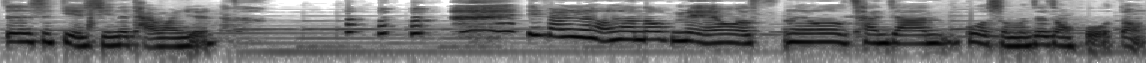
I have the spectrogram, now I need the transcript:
真的是典型的台湾人。一般人好像都没有没有参加过什么这种活动。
